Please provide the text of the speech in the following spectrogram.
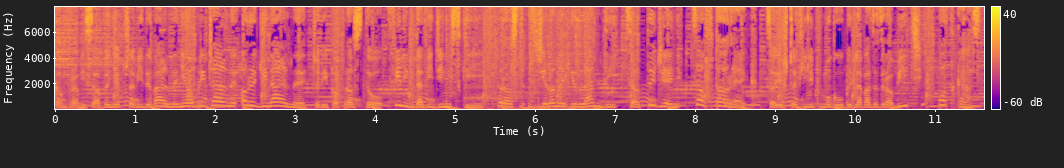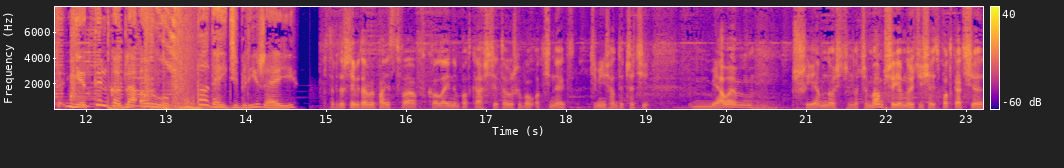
Bezkompromisowy, nieprzewidywalny, nieobliczalny, oryginalny, czyli po prostu Filip Dawidziński. Wprost z Zielonej Irlandii, co tydzień, co wtorek. Co jeszcze Filip mógłby dla Was zrobić? Podcast nie tylko dla orłów. Podejdź bliżej. Serdecznie witamy Państwa w kolejnym podcaście, to już chyba odcinek 93. Miałem przyjemność, znaczy mam przyjemność dzisiaj spotkać się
